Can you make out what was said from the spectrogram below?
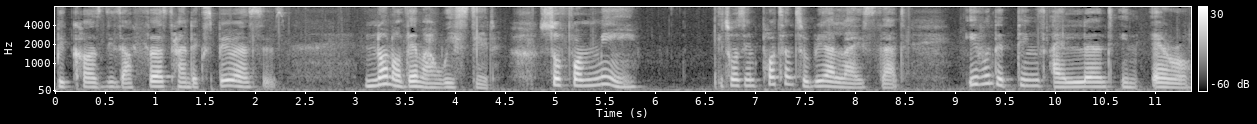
because these are first hand experiences, none of them are wasted. So for me, it was important to realize that even the things I learned in error,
